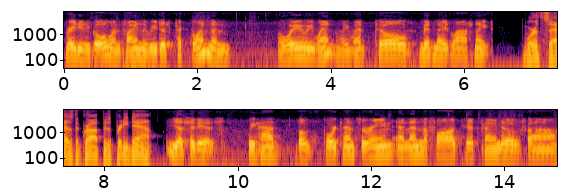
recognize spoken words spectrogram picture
ready to go, and finally we just picked one, and away we went, and we went till midnight last night. Worth says the crop is pretty damp. Yes, it is. We had about four tenths of rain, and then the fog hit kind of uh,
